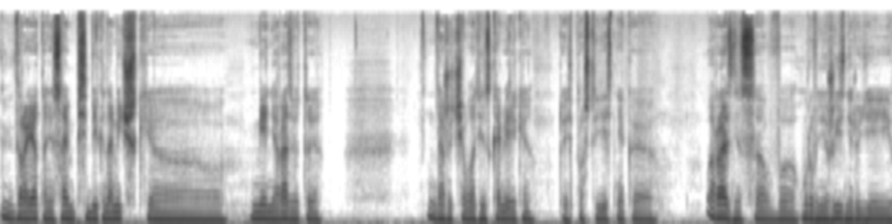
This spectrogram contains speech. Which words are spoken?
вероятно, они сами по себе экономически э, менее развиты даже, чем в Латинской Америке. То есть просто есть некая разница в уровне жизни людей,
